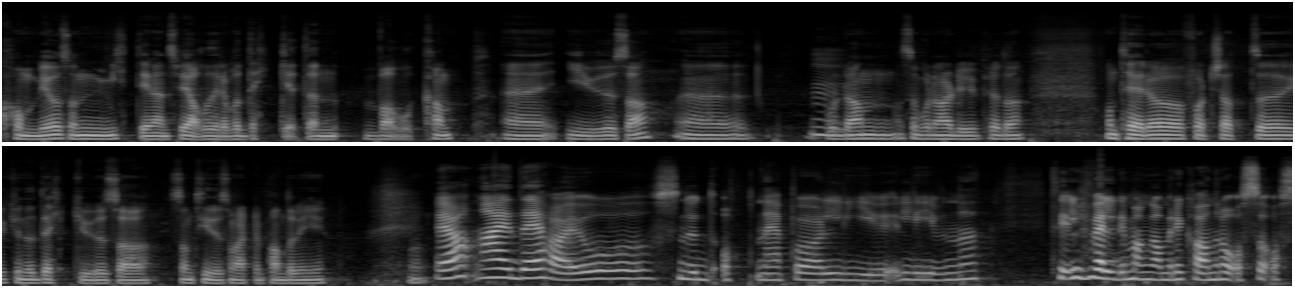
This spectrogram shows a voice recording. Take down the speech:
kom jo sånn midt i mens vi alle drev og dekket en valgkamp uh, i USA. Uh. Hvordan, altså, hvordan, har du prøvd å håndtere og fortsatt uh, kunne dekke USA samtidig som det har vært en pandemi? Ja. ja, nei, det har jo snudd opp ned på liv, livene til veldig mange amerikanere, og også oss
